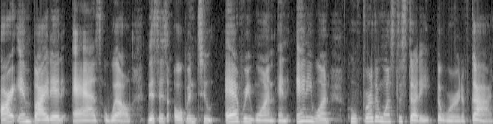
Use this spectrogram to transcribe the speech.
are invited as well. This is open to everyone and anyone who further wants to study the Word of God.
